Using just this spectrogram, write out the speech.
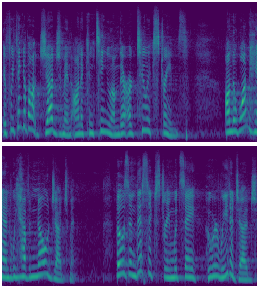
If we think about judgment on a continuum, there are two extremes. On the one hand, we have no judgment. Those in this extreme would say, Who are we to judge?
